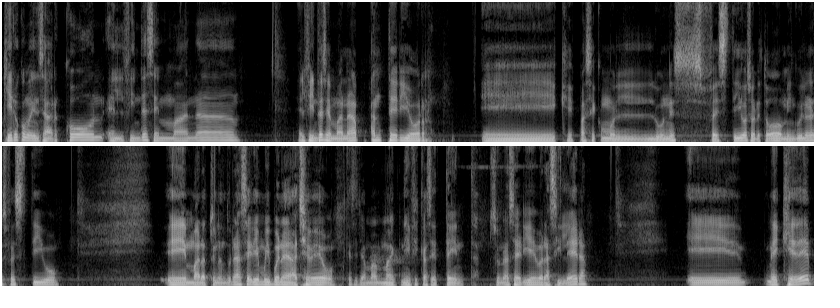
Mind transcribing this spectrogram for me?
Quiero comenzar con el fin de semana. El fin de semana anterior. eh, que pasé como el lunes festivo, sobre todo domingo y lunes festivo. eh, maratonando una serie muy buena de HBO que se llama Magnífica 70. Es una serie brasilera. Eh, me quedé,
